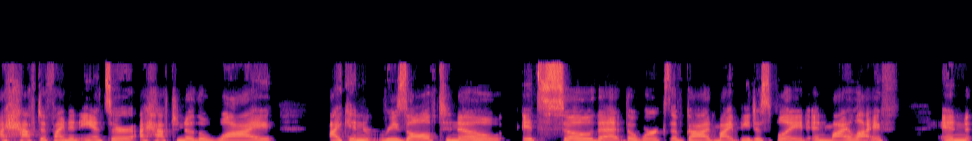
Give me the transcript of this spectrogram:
I have to find an answer, I have to know the why, I can resolve to know it's so that the works of God might be displayed in my life and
